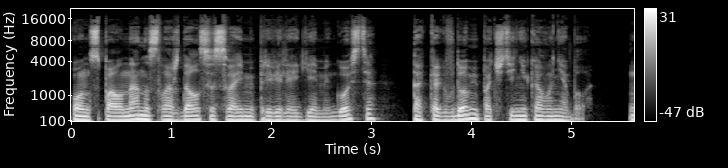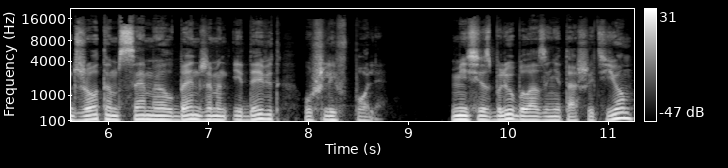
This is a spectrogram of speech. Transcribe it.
Он сполна наслаждался своими привилегиями гостя, так как в доме почти никого не было. Джотем, Сэмюэл, Бенджамин и Дэвид ушли в поле. Миссис Блю была занята шитьем,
